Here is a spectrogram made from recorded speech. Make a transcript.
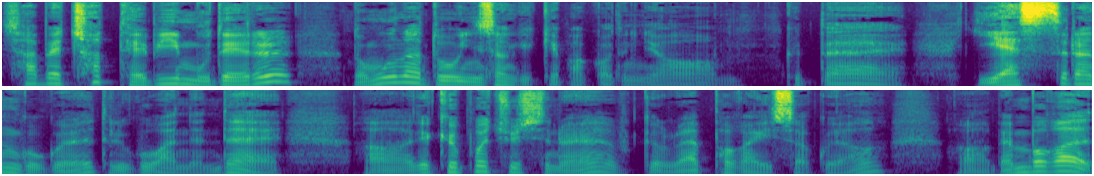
샵의 첫 데뷔 무대를 너무나도 인상 깊게 봤거든요. 그때 예스란 곡을 들고 왔는데 어 교포 출신의 그 래퍼가 있었고요. 어 멤버가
